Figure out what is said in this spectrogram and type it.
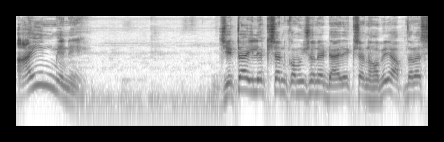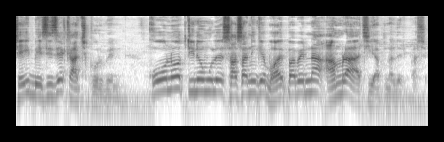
আইন মেনে যেটা ইলেকশন কমিশনের ডাইরেকশন হবে, আপনারা সেই বেসিসে কাজ করবেন। কোনো তৃণমূলের শাসানিকে ভয় পাবেন না আমরা আছি আপনাদের পাশে।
